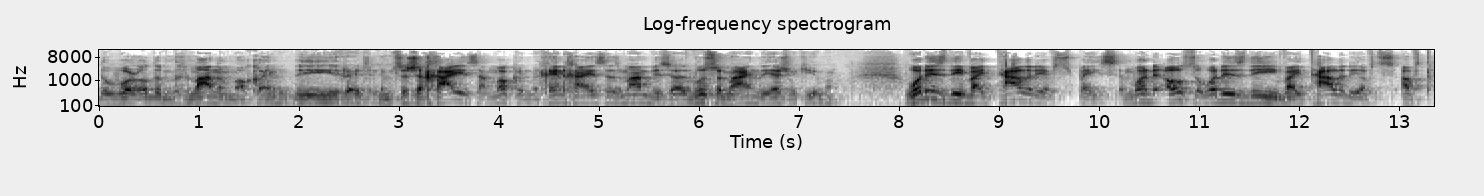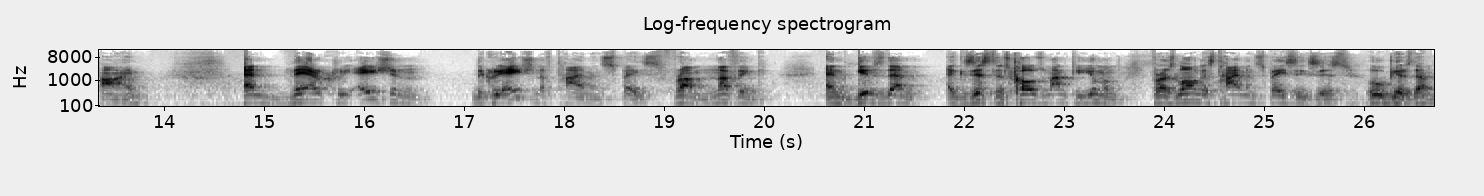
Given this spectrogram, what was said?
the world, the Zman Mokim, the Nimtza Shechayis HaMokim, V'chein Chayis HaZman, V'zavus HaMayin, Liyesh V'kiyumam. What is the vitality of space, and what also what is the vitality of of time, and their creation, the creation of time and space from nothing, and gives them existence, calls man kiyumim, for as long as time and space exist. Who gives them?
